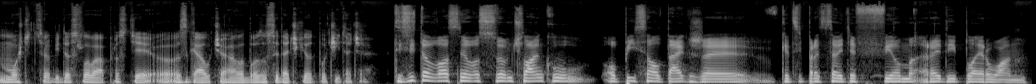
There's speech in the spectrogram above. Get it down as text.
môžete to robiť doslova proste e, z gauča alebo zo sedačky od počítača. Ty si to vlastne vo svojom článku opísal tak, že keď si predstavíte film Ready Player One,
